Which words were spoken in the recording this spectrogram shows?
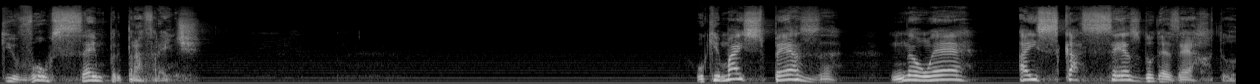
que vou sempre para frente. O que mais pesa não é a escassez do deserto.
